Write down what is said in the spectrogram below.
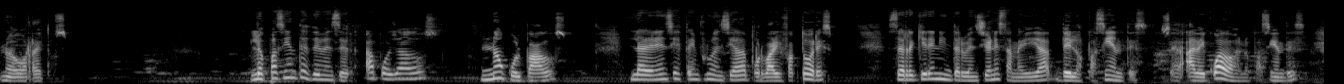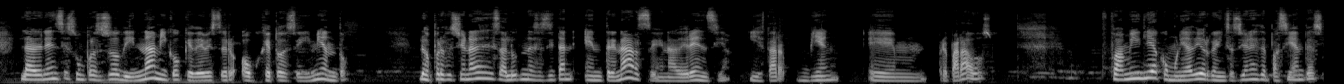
nuevos retos. Los pacientes deben ser apoyados, no culpados. La adherencia está influenciada por varios factores. Se requieren intervenciones a medida de los pacientes, o sea, adecuados a los pacientes. La adherencia es un proceso dinámico que debe ser objeto de seguimiento. Los profesionales de salud necesitan entrenarse en adherencia y estar bien em, preparados. Familia, comunidad y organizaciones de pacientes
